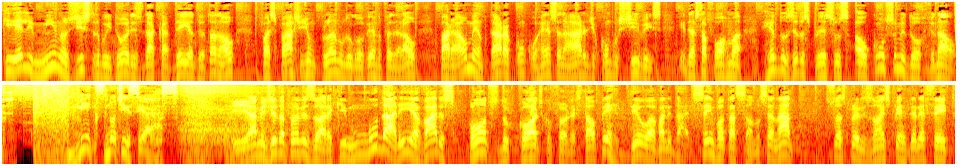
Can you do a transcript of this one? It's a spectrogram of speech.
que elimina os distribuidores da cadeia do etanol, faz parte de um plano do governo federal para aumentar a concorrência na área de combustíveis e, desta forma, reduzir os preços ao consumidor final. Mix Notícias. E a medida provisória que mudaria vários pontos do Código Florestal perdeu a validade. Sem votação no Senado, suas previsões perderam efeito.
